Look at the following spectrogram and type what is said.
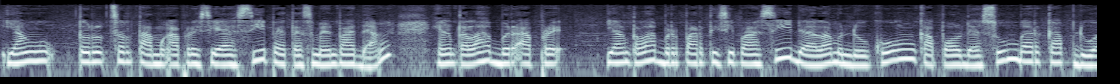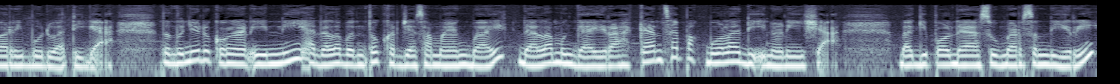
yang turut serta mengapresiasi PT Semen Padang yang telah berapre yang telah berpartisipasi dalam mendukung Kapolda Sumbar Cup 2023. Tentunya dukungan ini adalah bentuk kerjasama yang baik dalam menggairahkan sepak bola di Indonesia. Bagi Polda Sumbar sendiri,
